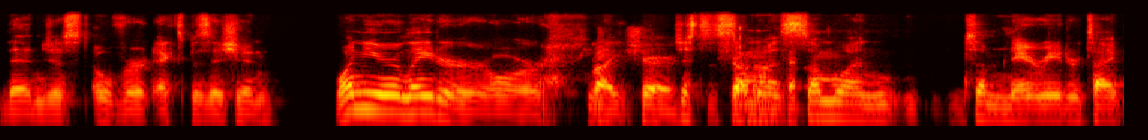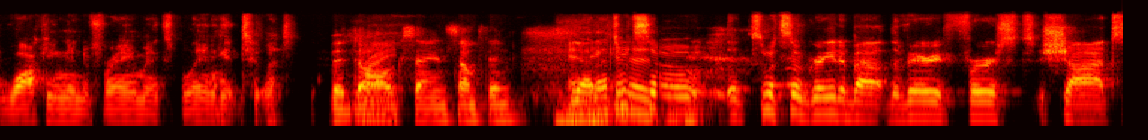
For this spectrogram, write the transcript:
than just overt exposition. One year later, or you know, Right, sure. just Showing someone, someone, some narrator type walking into frame and explaining it to us. the dog Right. saying something. Yeah, that's what's so that's what's so great about the very first shot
